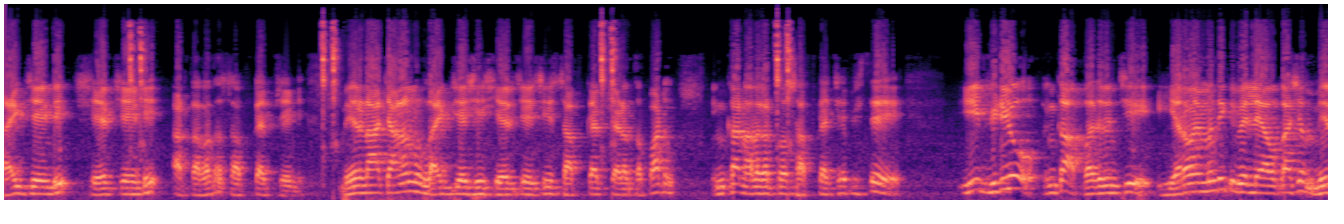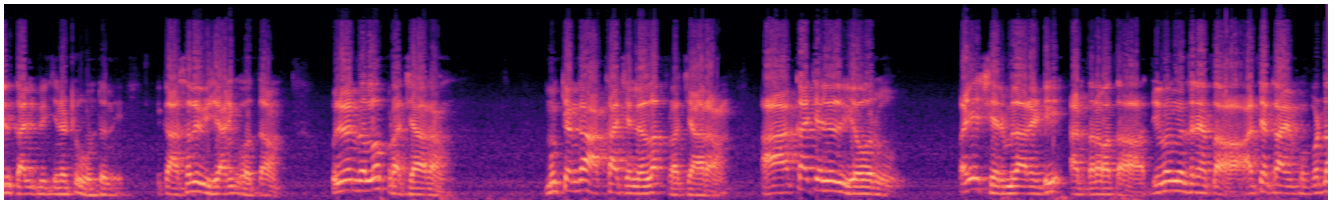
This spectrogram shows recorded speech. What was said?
లైక్ చేయండి షేర్ చేయండి ఆ తర్వాత సబ్స్క్రైబ్ చేయండి. మీరు నా ఛానల్ను లైక్ చేసి షేర్ చేసి సబ్స్క్రైబ్ చేయడంతో పాటు ఇంకా నలుగురితో సబ్స్క్రైబ్ చేపిస్తే ఈ వీడియో ఇంకా పది నుంచి ఇరవై మందికి వెళ్ళే అవకాశం మీరు కల్పించినట్లు ఉంటుంది. ఇక అసలు విషయానికి వద్దాం. పులివెందుల్లో ప్రచారం. ముఖ్యంగా అక్కా చెల్లెళ్ళ ప్రచారం. ఆ అక్కా చెల్లెలు ఎవరు? వైఎస్ షర్మిలారెడ్డి ఆ తర్వాత దివంగత నేత హత్యకాయింపబడ్డ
